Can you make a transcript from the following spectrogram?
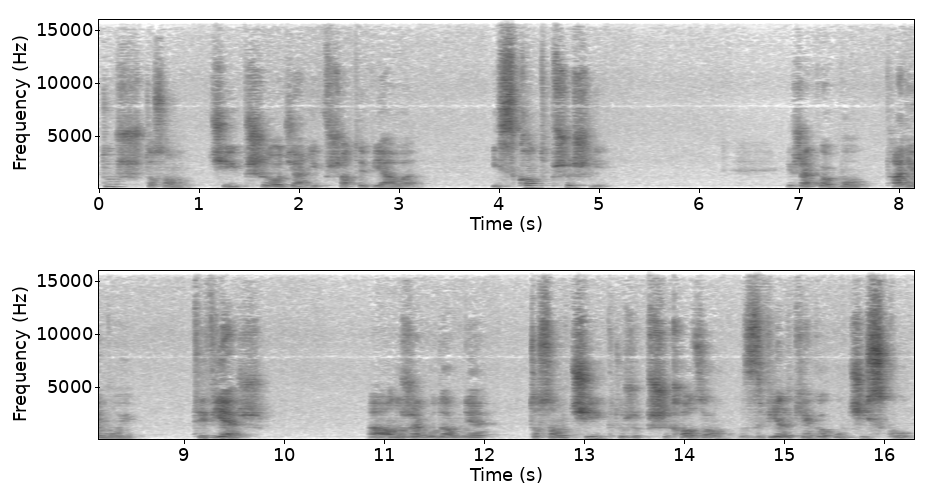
Któż to są ci przyodziani w szaty białe i skąd przyszli? I rzekłem mu: Panie mój, ty wiesz. A on rzekł do mnie: To są ci, którzy przychodzą z wielkiego ucisku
